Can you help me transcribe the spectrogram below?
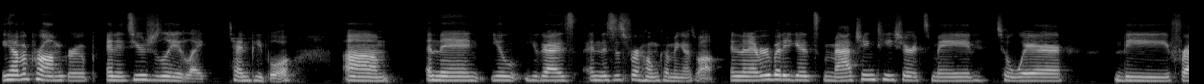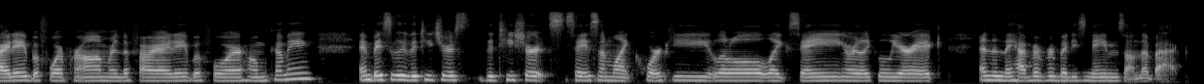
you have a prom group and it's usually like 10 people. Um, and then you you guys and this is for homecoming as well. And then everybody gets matching t-shirts made to wear the Friday before prom or the Friday before homecoming. And basically the teachers the t-shirts say some like quirky little like saying or like lyric and then they have everybody's names on the back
